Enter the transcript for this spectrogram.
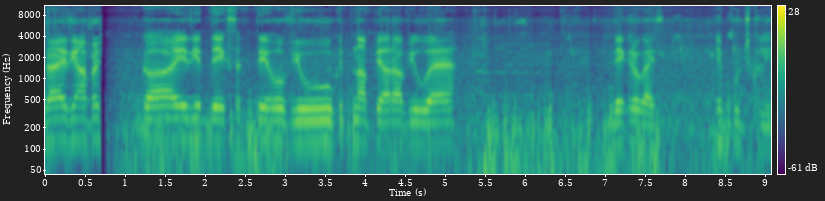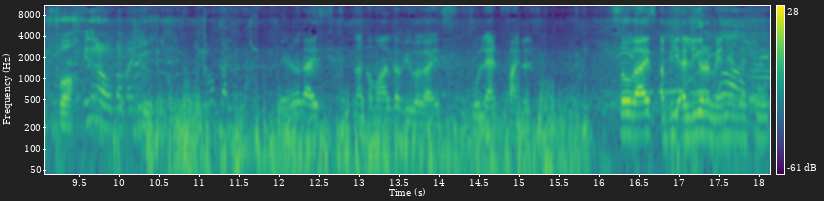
गाइस यहाँ पर गाइस ये देख सकते हो व्यू कितना प्यारा व्यू है। देख रहे हो गाइस ये बुर्ज खलीफा। इधर आओ बाबा जी। व्यू देखो रहे हो गाइस कितना कमाल का व्यू है guys full and final view so guys अभी अली और मैंने हमने शूट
